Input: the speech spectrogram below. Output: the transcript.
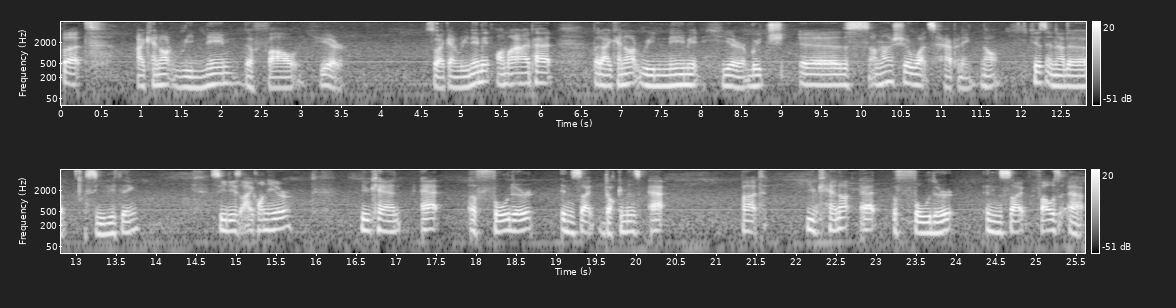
but I cannot rename the file here. So I can rename it on my iPad, but I cannot rename it here, which is, I'm not sure what's happening. Now, here's another CD thing. See this icon here? you can add a folder inside Documents app, but you cannot add a folder inside Files app.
